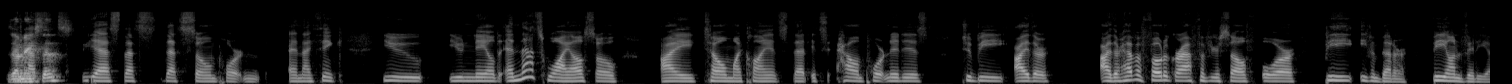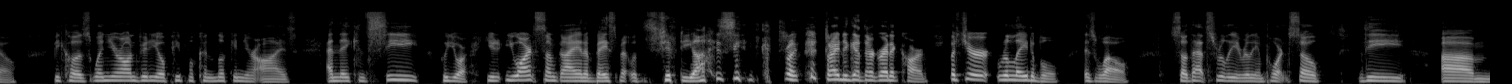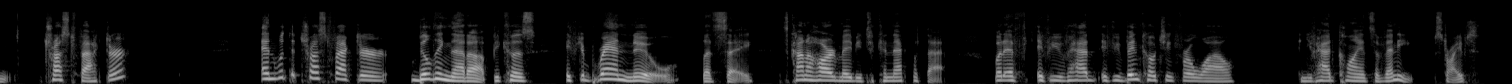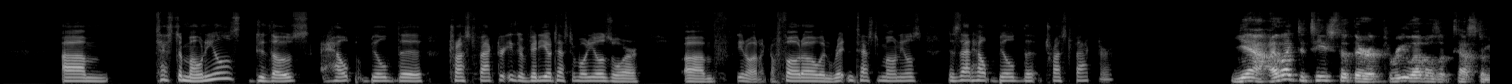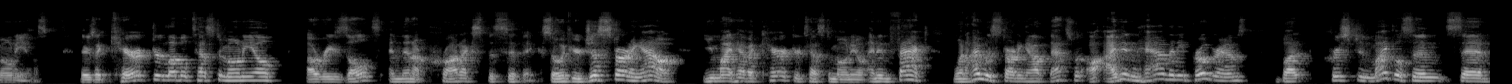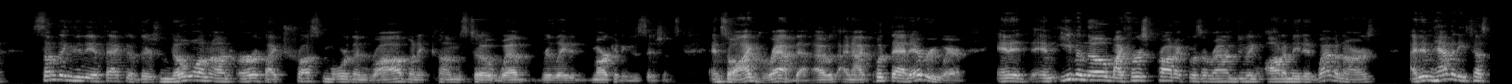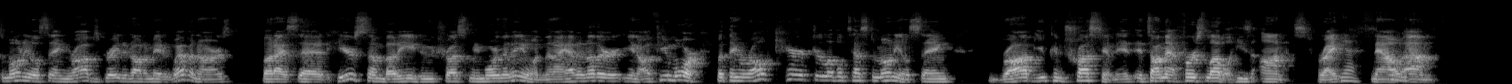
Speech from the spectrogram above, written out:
Does that make sense? Yes, that's that's so important. And I think you you nailed and that's why also I tell my clients that it's how important it is to be either either have a photograph of yourself or be even better, be on video because when you're on video, people can look in your eyes and they can see who you are. You you aren't some guy in a basement with shifty eyes trying to get their credit card, but you're relatable as well. So that's really really important. So the um, trust factor, and with the trust factor, building that up because if you're brand new, let's say, it's kind of hard maybe to connect with that. But if if you've had if you've been coaching for a while and you've had clients of any stripes, um, testimonials? Do those help build the trust factor? Either video testimonials or um, you know like a photo and written testimonials? Does that help build the trust factor? Yeah i like to teach that there are three levels of testimonials. There's a character level testimonial a results and then a product specific. So if you're just starting out you might have a character testimonial. And in fact when i was starting out that's what i didn't have any programs but christian mickelsen said something to the effect of there's no one on earth I trust more than Rob when it comes to web related marketing decisions. And so I grabbed that. I was and I put that everywhere. And it and even though my first product was around doing automated webinars, I didn't have any testimonials saying Rob's great at automated webinars, but I said, here's somebody who trusts me more than anyone. Then I had another, you know, a few more, but they were all character level testimonials saying, Rob, you can trust him. It, it's on that first level. He's honest, right? Yes. Now, um,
